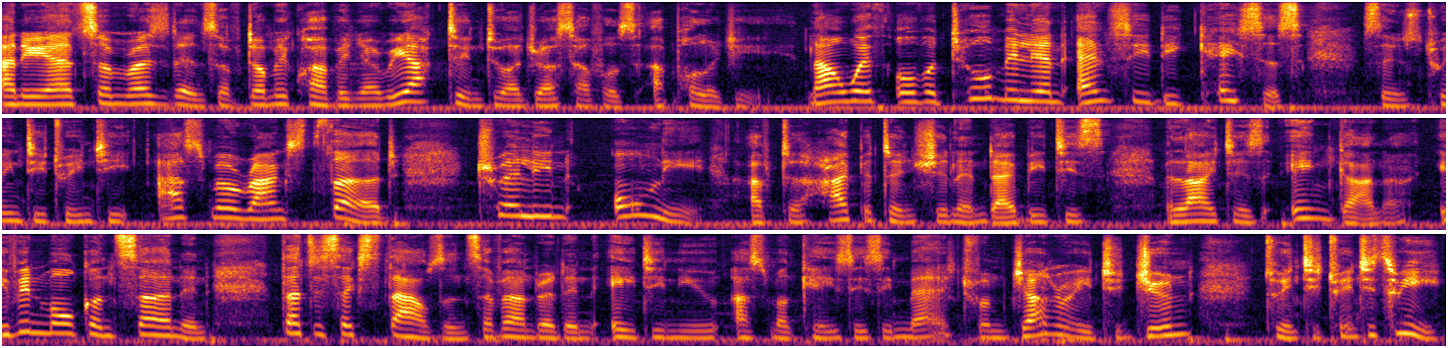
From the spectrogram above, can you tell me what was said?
And you had some residents of Dome Kwabenya reacting to Adwoa Safo's apology. Now, with over 2 million NCD cases since 2020, asthma ranks third, trailing only after hypertension and diabetes mellitus in Ghana. Even more concerning, 36,780 new asthma cases emerged from January to June 2023.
